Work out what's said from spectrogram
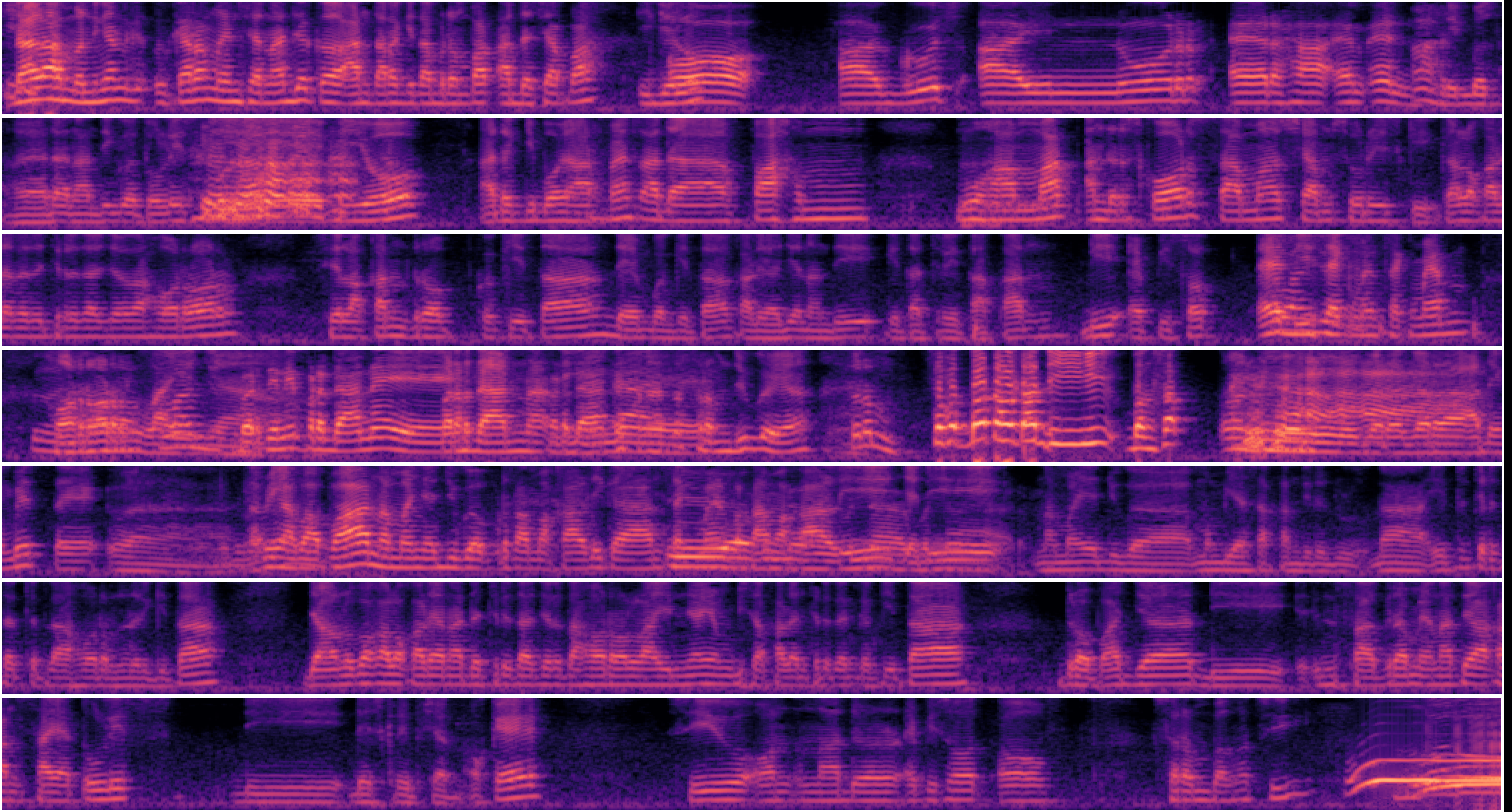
Udah lah mendingan sekarang mention aja ke antara kita berempat ada siapa? IG lu? Oh, Agus Ainur RHMN. Ah ribet. Ada nanti gue tulis di video. Ada Kiboy Harfans, ada Fahm Muhammad underscore sama Syamsur Rizky. Kalau kalian ada cerita-cerita horor, silakan drop ke kita, DM ke kita, kali aja nanti kita ceritakan di episode eh di segmen-segmen horor lainnya. Berarti ini perdana ya. perdana, Perdana nih. Eh, ternyata ya. serem juga ya. Serem. Sempet batal tadi, bangsat. Aduh, gara-gara ada yang bete. Wah, tapi nggak apa-apa, namanya juga pertama kali kan, segmen Iya, pertama benar, kali, benar, jadi benar. namanya juga membiasakan diri dulu. Nah, itu cerita-cerita horor dari kita. Jangan lupa kalau kalian ada cerita-cerita horor lainnya yang bisa kalian ceritain ke kita, drop aja di Instagram yang nanti akan saya tulis di description. Oke? See you on another episode of serem banget sih. Wuh.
